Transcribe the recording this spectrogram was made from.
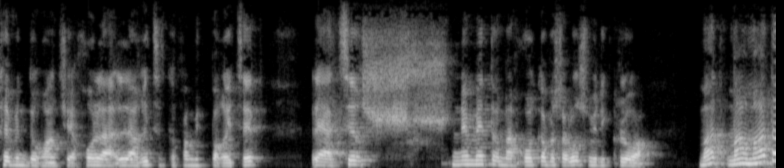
קווין דורנט שיכול להריץ התקפה מתפרצת, להיעצר שני מטר מאחורי קו השלוש ולקלוע? מה, מה, מה אתה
